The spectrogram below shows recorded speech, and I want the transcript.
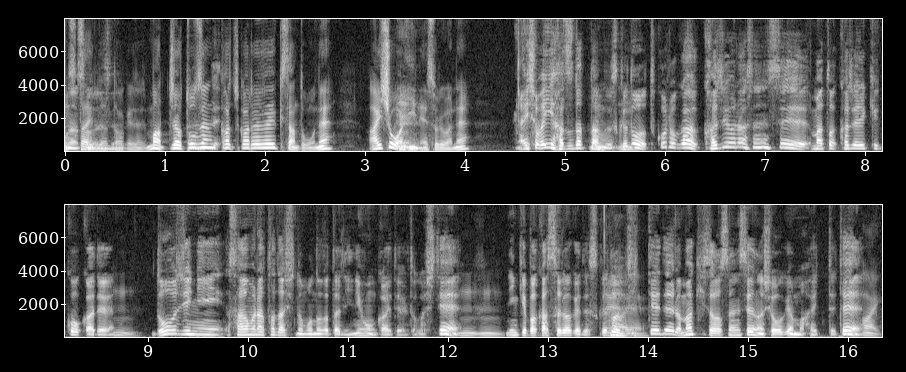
のスタイルだったわけですね。まあ、じゃあ、当然、でカカレラエキさんともね、相性はいいね、うんそれはね。相性はいいはずだったんですけど、うんところが梶原先生、まあ、と梶原力効果で、うん。同時に沢村忠の物語に2本書いたりとかして、うんうん。人気爆発するわけですけど、はい実定である牧久先生の証言も入ってて、はい。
